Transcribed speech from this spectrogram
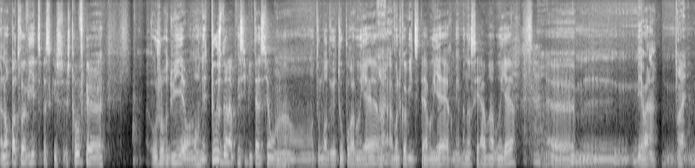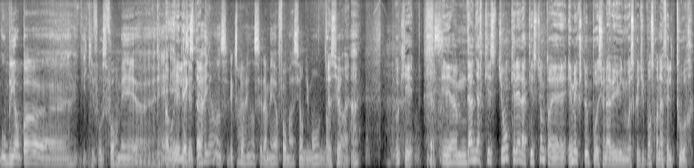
allons pas trop vite, parce que je trouve que Aujourd'hui, on est tous dans la précipitation. Hein. Mhm. tout le monde veut tout pour avant hier. Avant le Covid, c'était avant hier, mais maintenant c'est avant avant hier. Euh, mais voilà. N'oublions pas euh, qu'il faut se former. Euh, et, l'expérience, l'expérience, c'est la meilleure formation du monde. Bien sûr. Ok. Et dernière question, quelle est la question que tu aurais aimé que je te pose si on avait une? Ou est-ce que tu penses qu'on a fait le tour?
